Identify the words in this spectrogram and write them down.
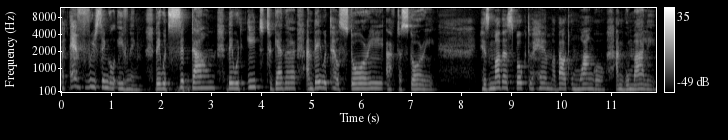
But every single evening, they would sit down, they would eat together, and they would tell story after story. His mother spoke to him about Umwango and Gumali,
